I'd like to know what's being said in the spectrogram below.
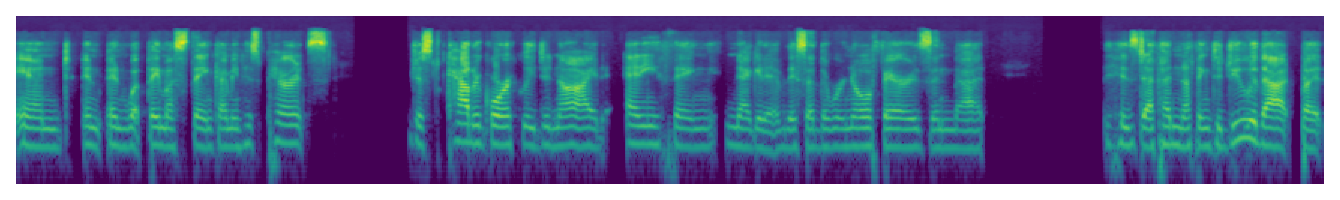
and and, and what they must think. I mean, his parents just categorically denied anything negative. They said there were no affairs and that his death had nothing to do with that, but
